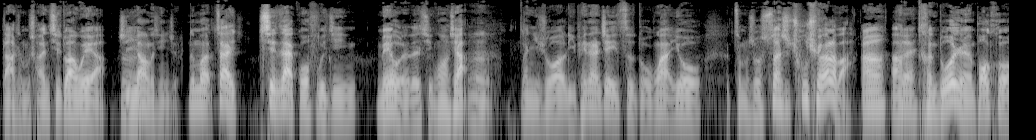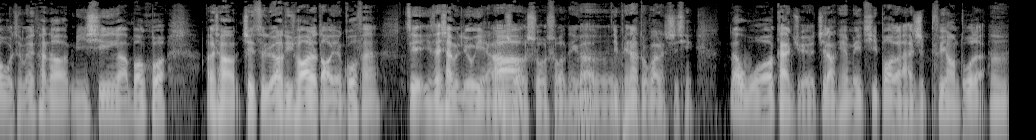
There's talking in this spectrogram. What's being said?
打什么传奇段位啊，是一样的性质。那么在现在国服已经没有了的情况下，嗯。那你说李培南这一次夺冠又怎么说算是出圈了吧？啊啊，对，很多人，包括我前面看到明星啊，包括呃像这次《流浪地球二》的导演郭帆，这也在下面留言啊，啊说说说那个嗯李佩娜夺冠的事情。那我感觉这两天媒体报道还是非常多的。嗯，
